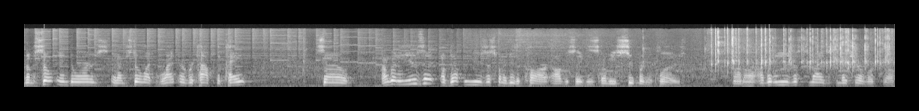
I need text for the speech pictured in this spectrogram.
But I'm still indoors and I'm still like right over top of the paint. So I'm going to use it. I'll definitely use this when I do the car, obviously, because it's going to be super enclosed. But uh, I'm going to use this tonight just to make sure it works well.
